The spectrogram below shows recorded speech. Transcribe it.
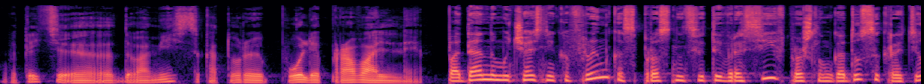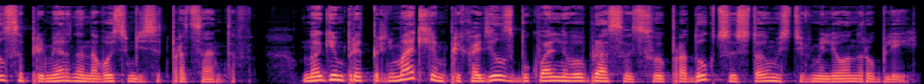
Вот эти э, два месяца, которые более провальные. По данным участников рынка, спрос на цветы в России в прошлом году сократился примерно на 80%. Многим предпринимателям приходилось буквально выбрасывать свою продукцию стоимостью в миллион рублей.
